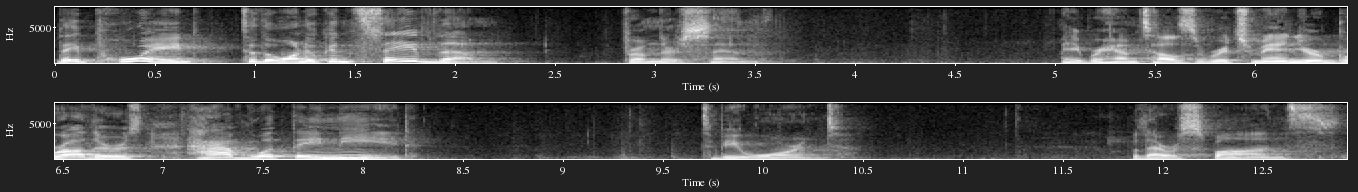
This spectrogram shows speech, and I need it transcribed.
They point to the one who can save them from their sin. Abraham tells the rich man, Your brothers have what they need to be warned. But that response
